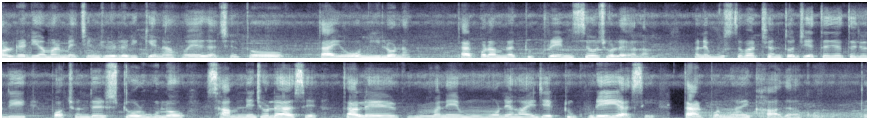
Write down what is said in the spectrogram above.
অলরেডি আমার ম্যাচিং জুয়েলারি কেনা হয়ে গেছে তো তাই ও নিল না। তারপর আমরা একটু ট্রেন্ডসেও চলে গেলাম। মানে বুঝতে পারছেন তো যেতে যেতে যদি পছন্দের স্টোরগুলো সামনে চলে আসে তাহলে মানে মনে হয় যে একটু ঘুরেই আসি। তারপর না হয় খাওয়া দাওয়া করব। তো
